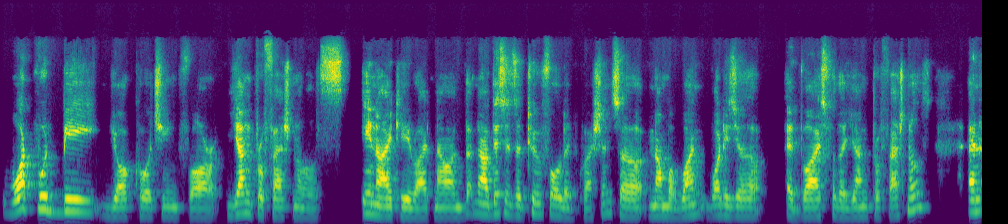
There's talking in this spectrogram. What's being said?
what would be your coaching for young professionals in IT right now? And now this is a two-folded question. So, number one, what is your advice for the young professionals, and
